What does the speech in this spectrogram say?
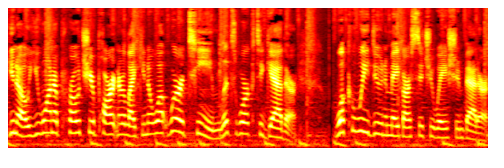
You know, you want to approach your partner like, you know what, we're a team. Let's work together. What can we do to make our situation better?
